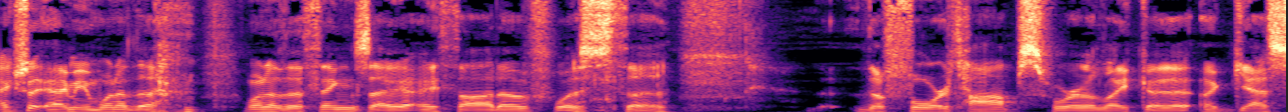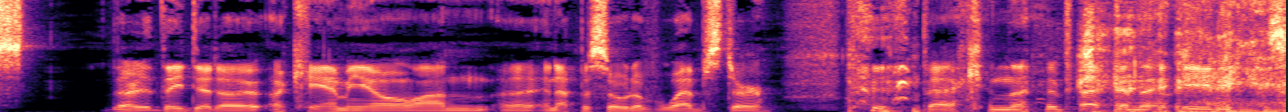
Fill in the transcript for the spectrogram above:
Actually, I mean one of the one of the things I, I thought of was the the Four Tops were like a, a guest. They did a, a cameo on uh, an episode of Webster back in the back in the eighties.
